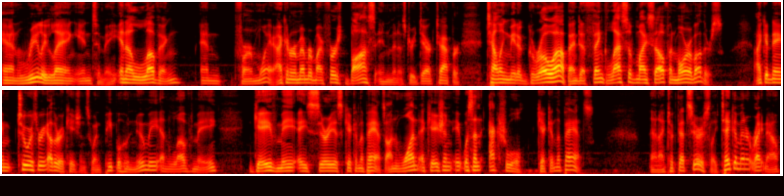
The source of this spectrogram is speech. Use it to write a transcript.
and really laying into me in a loving and firm way. I can remember my first boss in ministry, Derek Tapper, telling me to grow up and to think less of myself and more of others. I could name two or three other occasions when people who knew me and loved me gave me a serious kick in the pants. On one occasion, it was an actual kick in the pants. And I took that seriously. Take a minute right now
